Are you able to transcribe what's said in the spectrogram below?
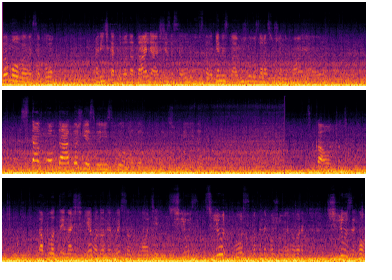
Домовилися, бо річка то вона далі, а ще за село ставок. Я не знаю, можливо, зараз вже немає, але з ставком також є свої спогади. Цікаво тут. Та плотина ще є, воно не висохло. Ті шлюзи. Шлю... Господи, не можу виговорити. Шлюзи. О!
